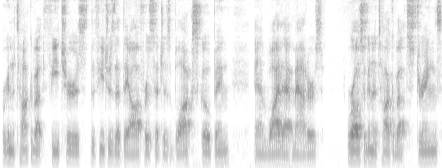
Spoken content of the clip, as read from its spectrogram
We're going to talk about features, the features that they offer, such as block scoping, and why that matters. We're also going to talk about strings.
